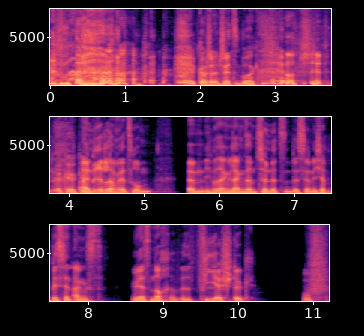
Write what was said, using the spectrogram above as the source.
Komm schon in Schützenburg. Oh shit. Okay, okay. Ein Drittel haben wir jetzt rum. Ähm, ich muss sagen, langsam zündet es ein bisschen. Ich habe ein bisschen Angst. Mir jetzt noch vier Stück. Uff,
